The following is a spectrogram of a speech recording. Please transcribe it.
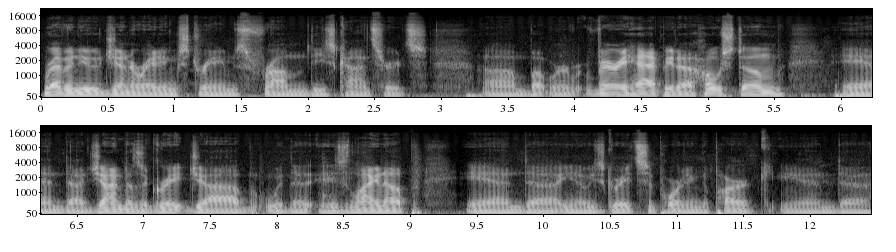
revenue generating streams from these concerts. Um, but we're very happy to host them, and uh, John does a great job with the, his lineup, and uh, you know he's great supporting the park, and uh,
